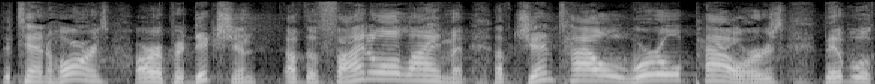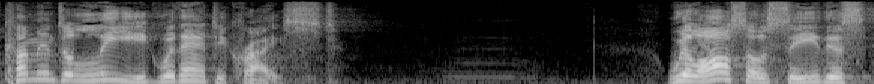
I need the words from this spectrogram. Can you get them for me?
the ten horns are a prediction of the final alignment of Gentile world powers that will come into league with Antichrist. We'll also see this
